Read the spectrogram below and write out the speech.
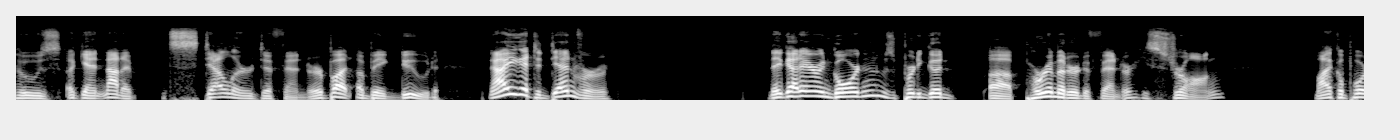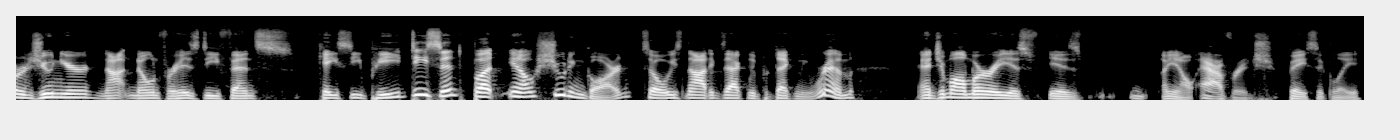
who's, again, not a stellar defender, but a big dude. Now you get to Denver. They've got Aaron Gordon, who's a pretty good uh, perimeter defender. He's strong. Michael Porter Jr., not known for his defense. KCP, decent, but, you know, shooting guard, so he's not exactly protecting the rim. And Jamal Murray is is you know average basically.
